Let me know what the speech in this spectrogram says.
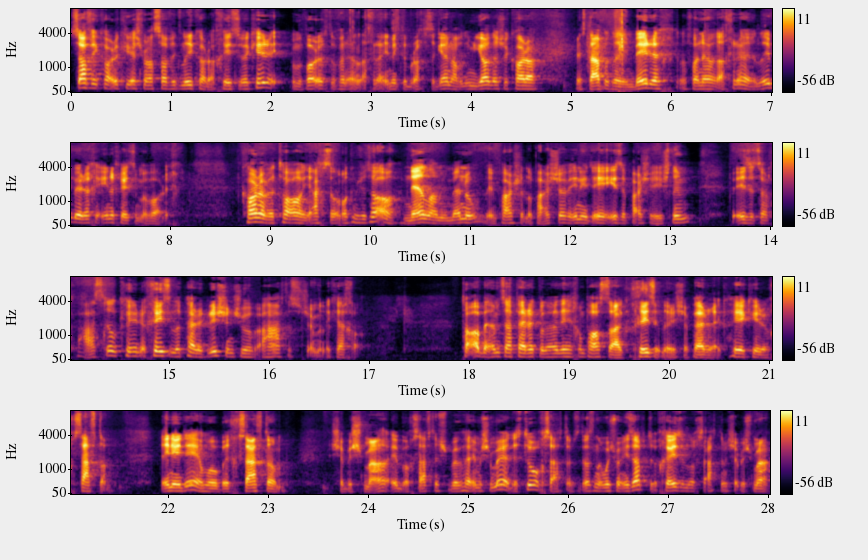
Safik kara kriyash ma safik li kara chis v'kere. Um varich lefan el achra. Imek the brachs again. Avlim yada shakara. Mestapik in berich. Lefan el achra. Le berich ina chis mavarich. Karav atah yachzor makom shetah. Nelam imenu ben parsha leparsha. Any day is a parsha hishlim. Is a tzarch lahaschil. Chayz leperik rishon shuv ahaf tashem lekecha. Ta'a be'emtza perik v'ladi hechem pasag. Chayz lerisha perik. Haya kiru chsaftam. Any day amu bechsaftam. Shebishma. Ibu chsaftam shebevayim shemer. There's two chsaftam. So doesn't know which one he's up to. Chayz lechsaftam shebishma.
